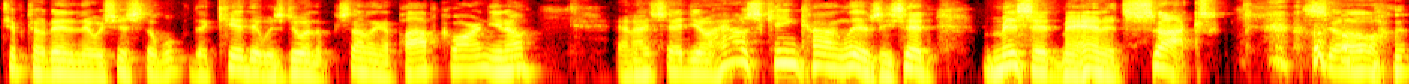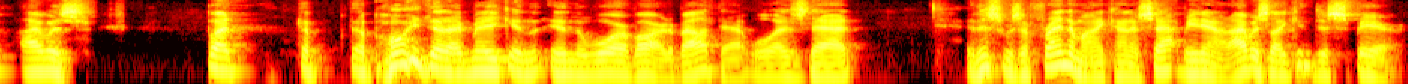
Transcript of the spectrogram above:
tiptoed in, and there was just the the kid that was doing the selling a popcorn, you know. And I said, you know, how's King Kong lives? He said, miss it, man. It sucks. So I was, but the, the point that I make in, in the War of Art about that was that, and this was a friend of mine kind of sat me down. I was like in despair.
